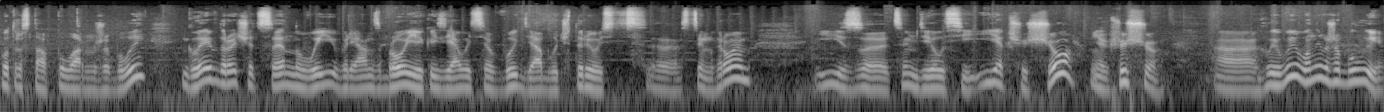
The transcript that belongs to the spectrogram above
Котрестав, поларм вже були. Глейв, до речі, це новий варіант зброї, який з'явиться в Diablo 4 ось е, з цим героєм і з цим DLC. І якщо що, якщо що, а, Гливи вони вже були.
